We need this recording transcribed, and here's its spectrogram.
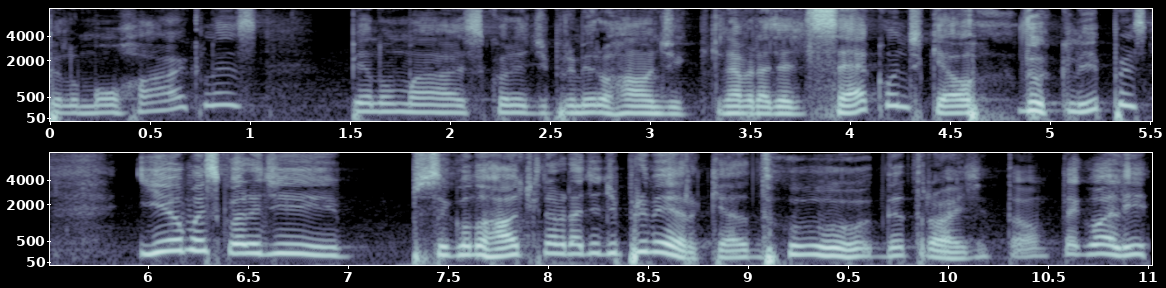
pelo Mo Harkless pela uma escolha de primeiro round, que na verdade é de second, que é o do Clippers, e uma escolha de segundo round, que na verdade é de primeiro, que é do Detroit. Então pegou ali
